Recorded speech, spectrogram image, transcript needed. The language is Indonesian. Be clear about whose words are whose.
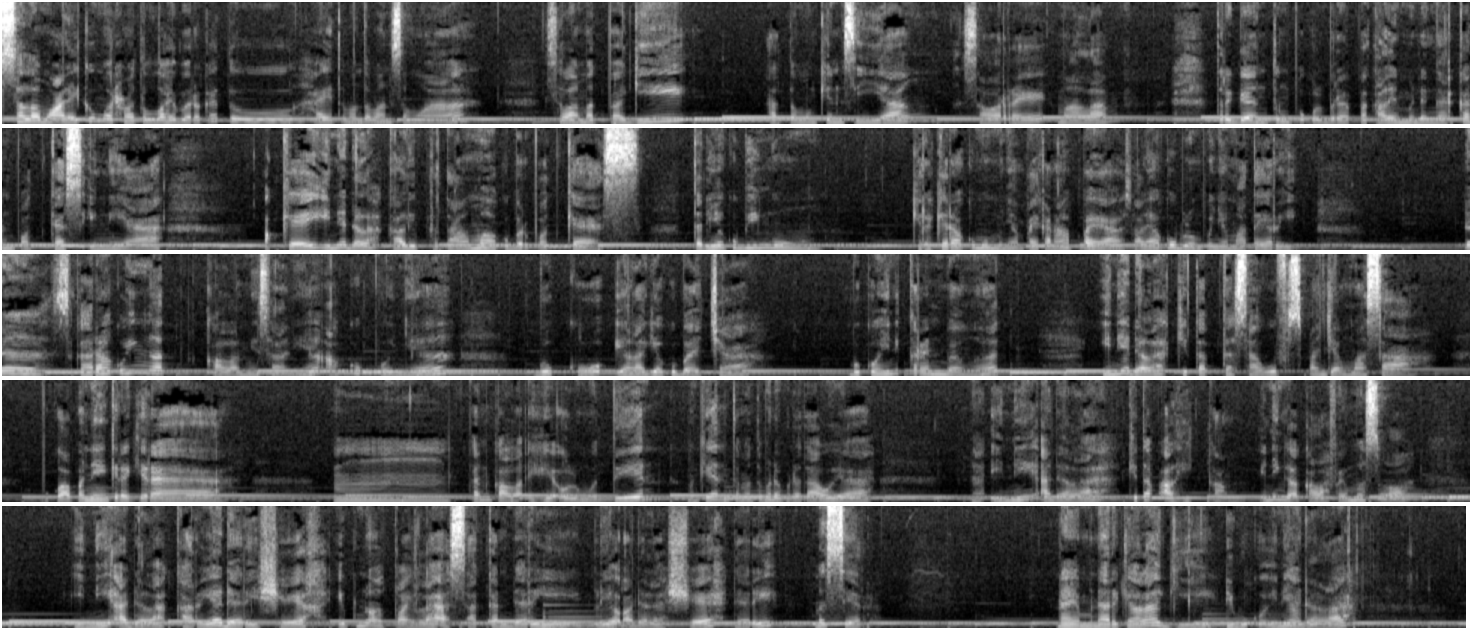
Speaker 1: Assalamualaikum warahmatullahi wabarakatuh. Hai teman-teman semua Selamat pagi Atau mungkin siang, sore, malam. Tergantung pukul berapa kalian mendengarkan podcast ini ya. Oke, ini adalah kali pertama aku berpodcast. Tadinya aku bingung Kira-kira aku mau menyampaikan apa ya? Soalnya aku belum punya materi. Nah, sekarang aku ingat kalau misalnya aku punya buku yang lagi aku baca. Buku ini keren banget. Ini adalah kitab tasawuf sepanjang masa. Buku apa nih kira-kira? Hmm, kan kalau Ihya Ulumuddin mungkin teman-teman udah pernah tahu ya. Nah, ini adalah kitab Al-Hikam. Ini nggak kalah famous loh ini adalah karya dari Syekh Ibnu Athaillah As-Sakandari. Beliau adalah syekh dari Mesir. Nah, yang menariknya lagi di buku ini adalah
